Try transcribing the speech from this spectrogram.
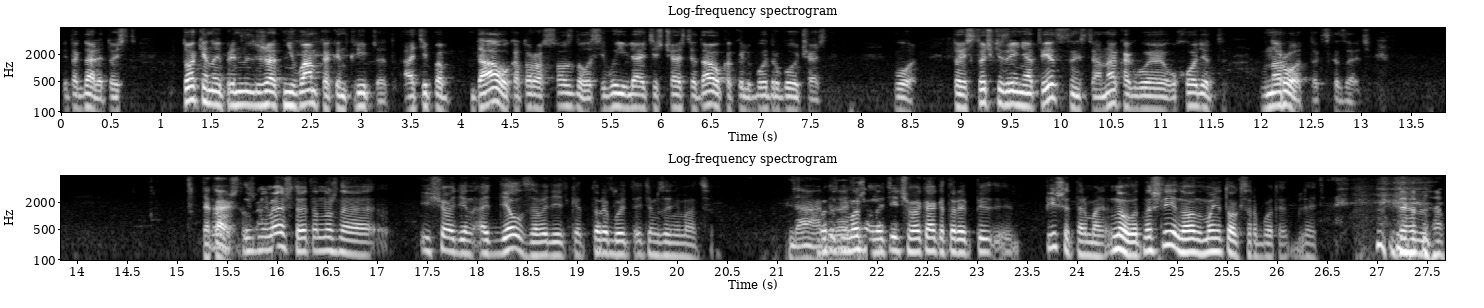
и так далее. То есть токены принадлежат не вам как encrypted, а типа DAO, которая создалась, и вы являетесь частью DAO, как и любой другой участник. Вот. То есть с точки зрения ответственности она как бы уходит в народ, так сказать. Такая Ну, штука. Ты же понимаешь, что это нужно еще один отдел заводить, который будет этим заниматься. Да, Мы тут не можем найти чувака, который пи- пишет нормально. Ну, вот нашли, но он в Monitox работает, блядь. Да-да-да.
